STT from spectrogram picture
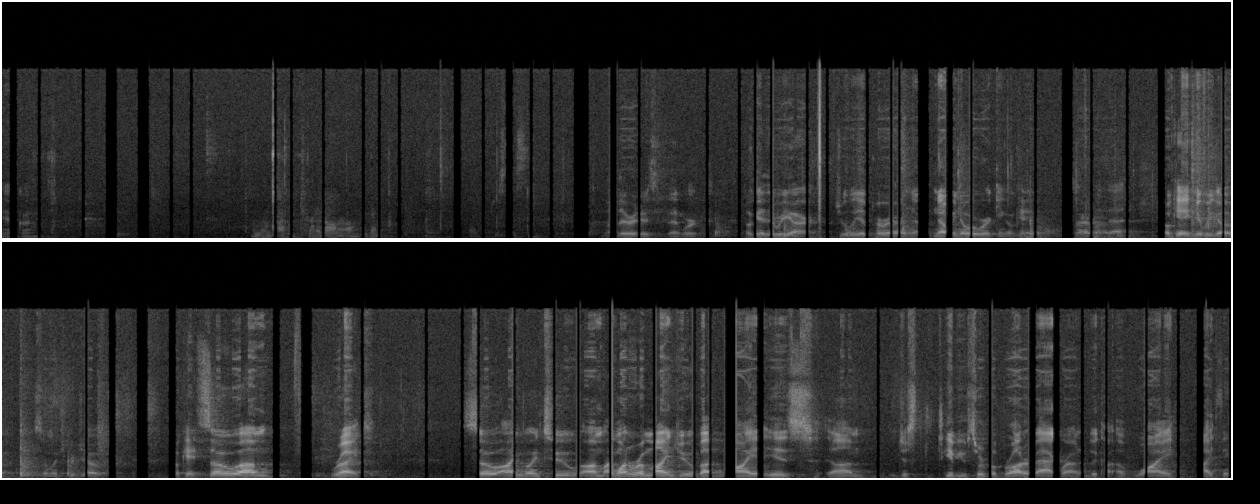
Yeah, go ahead. And then I would turn it on or off again. Just this one. Oh, there it is. That worked. Okay, there we are. Julia Pereira. Now, now we know we're working. Okay, sorry about that. Okay, here we go. So much for jokes. Okay, so, um, right. So I'm going to, um, I want to remind you about why it is, um, just to give you sort of a broader background of, the, of why I think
